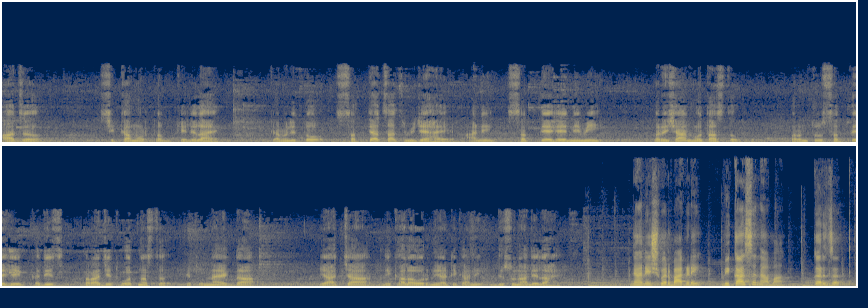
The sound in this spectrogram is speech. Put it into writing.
आज शिक्कामोर्तब केलेला आहे. त्यामुळे तो सत्याचाच विजय आहे. आणि सत्य हे नेहमी परेशान होत असतं. परंतु सत्य हे कधीच पराजित होत नसतं. हे पुन्हा एकदा या आजच्या निकालावरून या ठिकाणी दिसून आलेलं आहे. ज्ञानेश्वर बागडे विकासनामा कर्जत.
